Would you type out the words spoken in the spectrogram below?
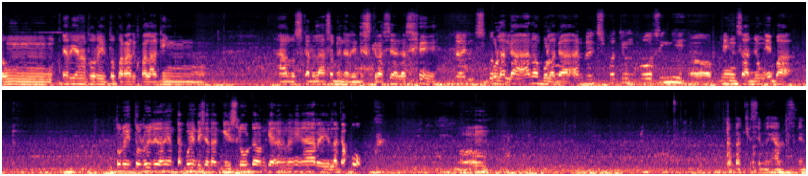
Itong area na to rito para palaging halos kadalasan may naridisgrasya kasi Blind spot bulaga, yung- ano, bulagaan. Blind spot yung crossing niya eh. Oh, minsan yung iba tuloy-tuloy lang yung takbo hindi siya nag-slow down kaya ang nangyayari lagapok Oo. Dapat kasi may hams din.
